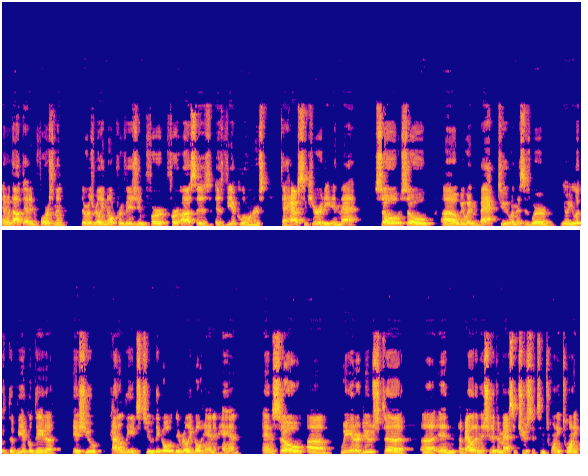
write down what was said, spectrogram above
And without that enforcement, there was really no provision for, for us as, as vehicle owners to have security in that. So, so uh, we went back to, and this is where you know you look at the vehicle data issue kind of leads to. They go, they really go hand in hand. And so um, we introduced uh, uh, in a ballot initiative in Massachusetts in 2020.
